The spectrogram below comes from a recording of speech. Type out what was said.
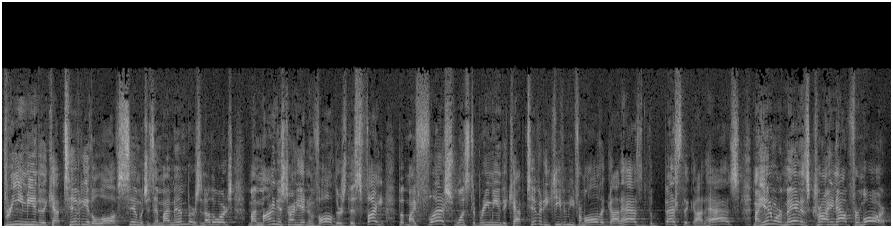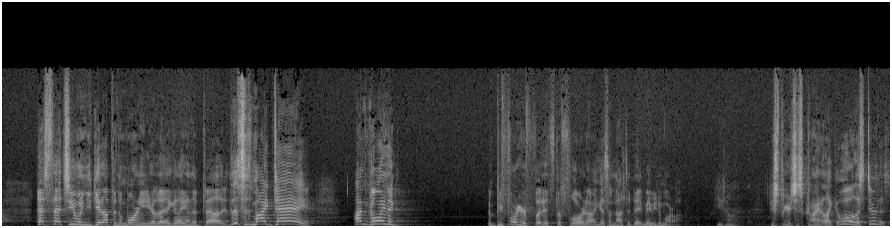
Bringing me into the captivity of the law of sin, which is in my members. In other words, my mind is trying to get involved. There's this fight, but my flesh wants to bring me into captivity, keeping me from all that God has, the best that God has. My inward man is crying out for more. That's, that's you when you get up in the morning and you're laying in the bed. This is my day. I'm going to, and before your foot hits the floor, no, I guess I'm not today, maybe tomorrow, you know. Your spirit's just crying like, oh, let's do this.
